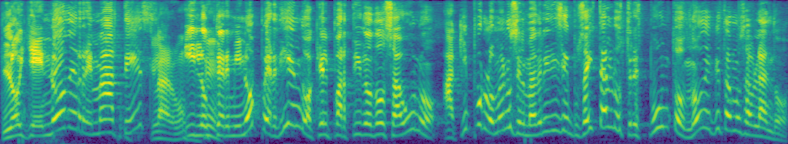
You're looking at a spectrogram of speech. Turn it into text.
lo llenó de remates Claro. y lo Sí. terminó perdiendo aquel partido 2 a 1. Aquí por lo menos el Madrid dice, pues ahí están los tres puntos, ¿no? ¿De qué estamos hablando?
